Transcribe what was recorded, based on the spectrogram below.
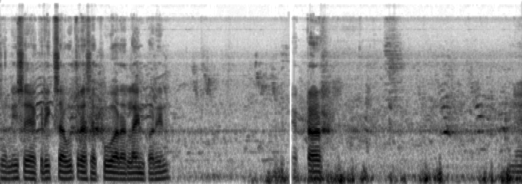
જો નીચે એક રિક્ષા ઉતરે છે ફુવારા લાઈન ભરીને. ટ્રેક્ટર ને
